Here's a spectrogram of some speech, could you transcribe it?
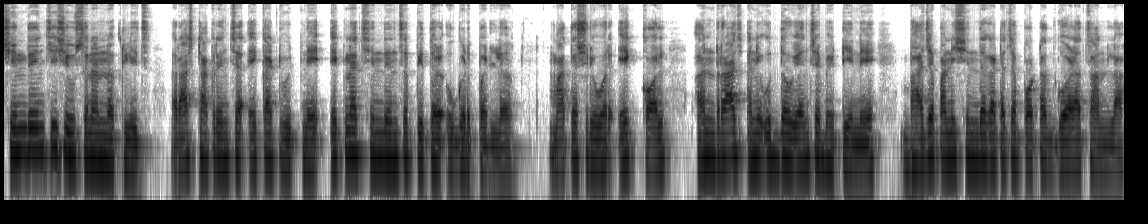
शिंदेंची शिवसेना नकलीच. राज ठाकरेंच्या एका ट्विटने एकनाथ शिंदेंचं पितळ उघड पडलं. मातोश्रीवर एक कॉल अन राज आणि उद्धव यांच्या भेटीने भाजप आणि शिंदे गटाच्या पोटात गोळा चांदला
